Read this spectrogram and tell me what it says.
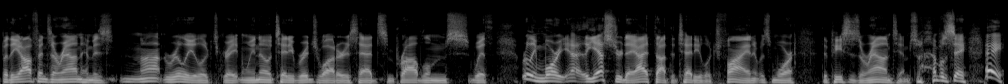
but the offense around him has not really looked great. And we know Teddy Bridgewater has had some problems with really more. Yesterday, I thought that Teddy looked fine. It was more the pieces around him. So I will say, hey,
